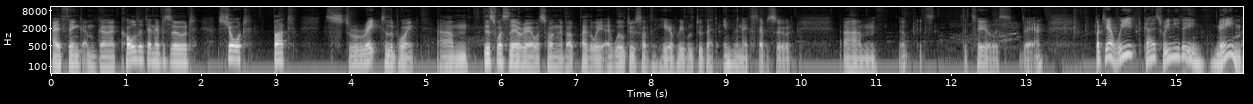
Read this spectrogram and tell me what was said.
I think I'm gonna call it an episode. Short, but straight to the point. Um, this was the area I was talking about, by the way. I will do something here. We will do that in the next episode. Um, oh, it's the tail is there. But yeah, we guys, we need a name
